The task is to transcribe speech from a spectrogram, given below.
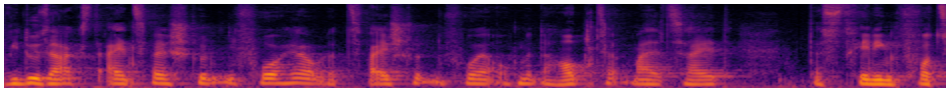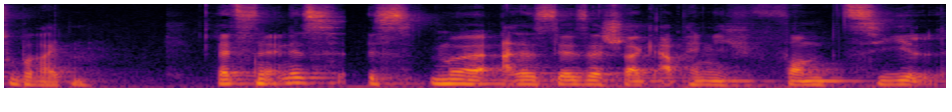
wie du sagst, ein, zwei Stunden vorher oder zwei Stunden vorher auch mit einer Hauptmahlzeit das Training vorzubereiten? Letzten Endes ist immer alles sehr, sehr stark abhängig vom Ziel.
